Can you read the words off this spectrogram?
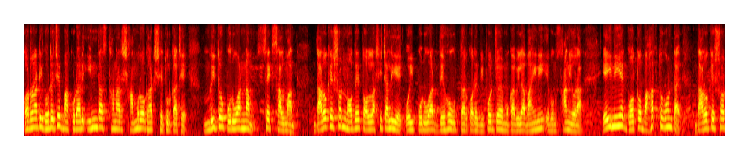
ঘটনাটি ঘটেছে বাঁকুড়ার ইন্দাস থানার সামরঘাট সেতুর কাছে। মৃত পড়ুয়ার নাম শেখ সালমান। দ্বারকেশ্বর নদে তল্লাশি চালিয়ে ওই পড়ুয়ার দেহ উদ্ধার করে বিপর্যয় মোকাবিলা বাহিনী এবং স্থানীয়রা। এই নিয়ে গত বাহাত্তর ঘন্টায় দ্বারকেশ্বর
